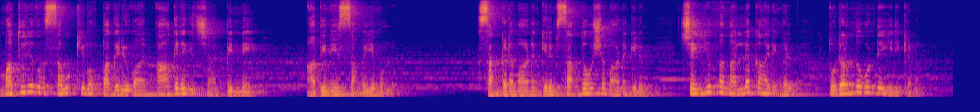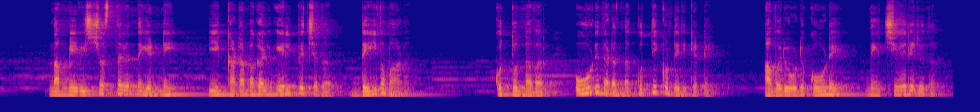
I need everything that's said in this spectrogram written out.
മധുരവും സൗഖ്യവും പകരുവാൻ ആഗ്രഹിച്ചാൽ പിന്നെ അതിനെ സമയമുള്ളൂ. സങ്കടമാണെങ്കിലും സന്തോഷമാണെങ്കിലും ചെയ്യുന്ന നല്ല കാര്യങ്ങൾ തുടർന്നുകൊണ്ടേയിരിക്കണം. നമ്മെ വിശ്വസ്തരെന്ന് എണ്ണി ഈ കടമകൾ ഏൽപ്പിച്ചത് ദൈവമാണ്. കുത്തുന്നവർ ഓടി നടന്ന് കുത്തിക്കൊണ്ടിരിക്കട്ടെ. അവരോട് കൂടെ നീ ചേരരുത്.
